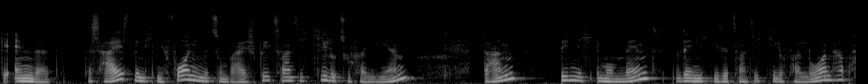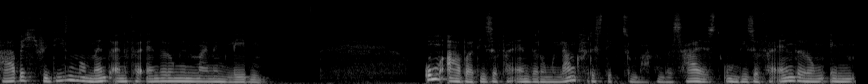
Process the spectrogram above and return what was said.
geändert. Das heißt, wenn ich mir vornehme, zum Beispiel 20 Kilo zu verlieren, dann bin ich im Moment, wenn ich diese 20 Kilo verloren habe, habe ich für diesen Moment eine Veränderung in meinem Leben. Um aber diese Veränderung langfristig zu machen, das heißt, um diese Veränderung in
